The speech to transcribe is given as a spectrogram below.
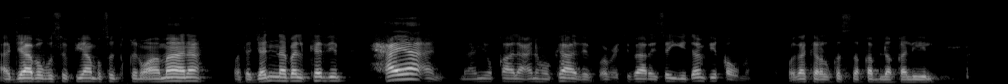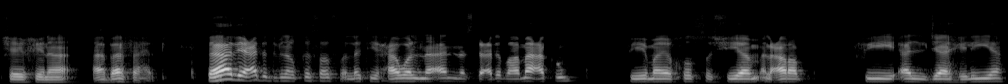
أجاب أبو سفيان بصدق وأمانة وتجنب الكذب حياء من يقال عنه كاذب وباعتباره سيدا في قومه. وذكر القصة قبل قليل شيخنا أبا فهد. فهذه عدد من القصص التي حاولنا أن نستعرضها معكم فيما يخص الشيم العرب في الجاهلية.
